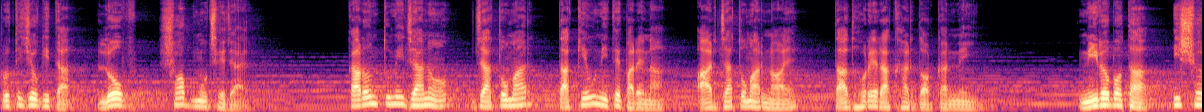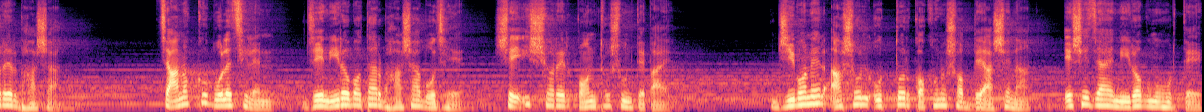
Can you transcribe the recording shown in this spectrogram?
প্রতিযোগিতা, লোভ সব মুছে যায়। কারণ তুমি জানো, যা তোমার, তা কেউ নিতে পারে না, আর যা তোমার নয়, তা ধরে রাখার দরকার নেই। নীরবতা ঈশ্বরের ভাষা। চাণক্য বলেছিলেন, যে নীরবতার ভাষা বোঝে, সে ঈশ্বরের কণ্ঠ শুনতে পায়। জীবনের আসল উত্তর কখনো শব্দে আসে না, এসে যায় নীরব মুহূর্তে,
